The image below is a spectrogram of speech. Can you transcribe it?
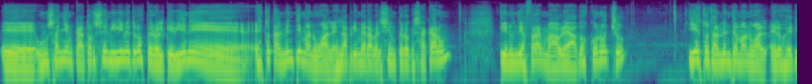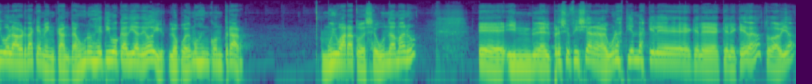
Eh, un Sanyan 14 milímetros, pero el que viene es totalmente manual. Es la primera versión creo que sacaron. Tiene un diafragma hable a 2,8 y es totalmente manual. El objetivo, la verdad, que me encanta. Es un objetivo que a día de hoy lo podemos encontrar muy barato de segunda mano eh, y el precio oficial en algunas tiendas que le, que le, queda todavía,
